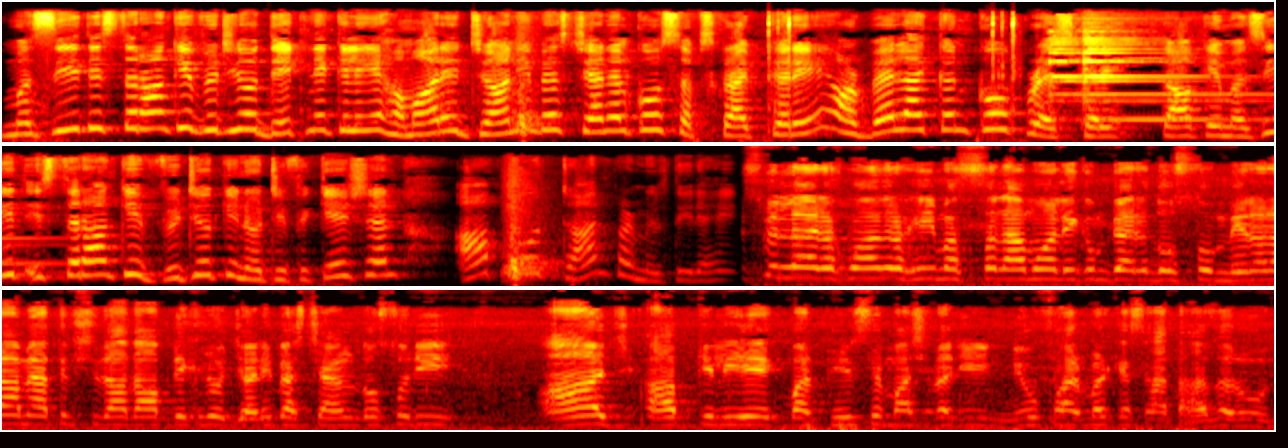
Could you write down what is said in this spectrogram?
मजीद इस तरह की वीडियो देखने के लिए हमारे जानी बेस्ट चैनल को सब्सक्राइब करें और बेल आइकन को प्रेस करें ताकि मजीद इस तरह की वीडियो की नोटिफिकेशन आपको टाइम पर मिलती रहे। अस्सलाम प्यारे दोस्तों, मेरा नाम है आतिफ शिदाद, आप देख रहे हो जानी बेस्ट चैनल। दोस्तों जी, आज आपके लिए एक बार फिर से माशाल्लाह जी न्यू फार्मर के साथ हाजिर हूँ।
